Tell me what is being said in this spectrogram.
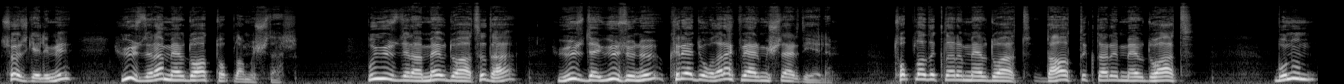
Söz gelimi 100 lira mevduat toplamışlar. Bu 100 lira mevduatı da yüzde yüzünü kredi olarak vermişler diyelim. Topladıkları mevduat, dağıttıkları mevduat, bunun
